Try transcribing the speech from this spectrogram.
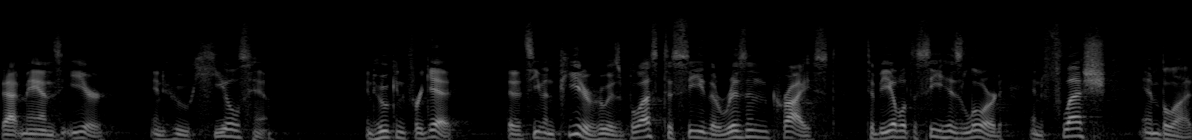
that man's ear and who heals him. And who can forget that it's even Peter who is blessed to see the risen Christ, to be able to see his Lord in flesh and blood.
